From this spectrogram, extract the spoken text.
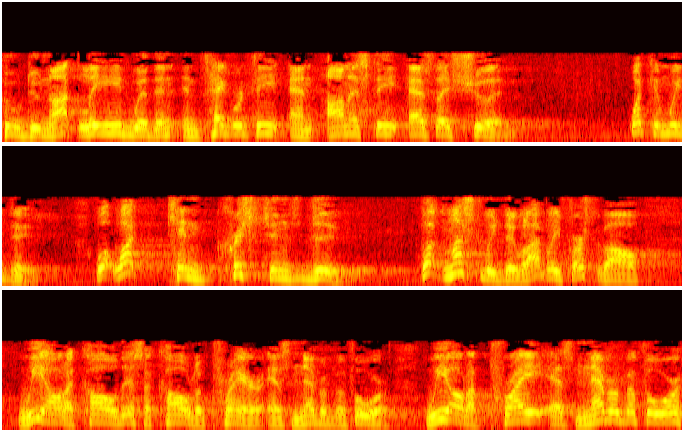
who do not lead with integrity and honesty as they should. What can we do? What, what can Christians do? What must we do? Well, I believe, first of all, we ought to call this a call to prayer as never before. We ought to pray as never before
